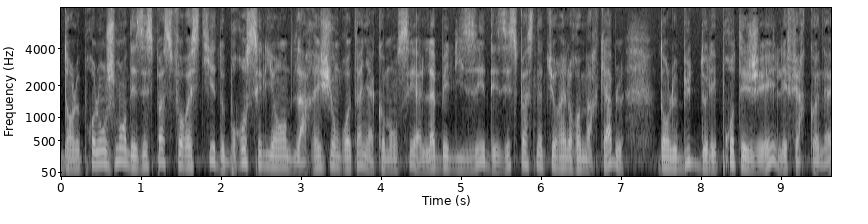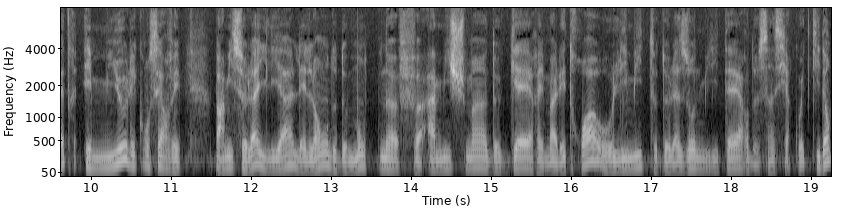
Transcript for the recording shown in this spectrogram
Dans le prolongement des espaces forestiers de Brocéliande, la région Bretagne a commencé à labelliser des espaces naturels remarquables dans le but de les protéger, les faire connaître et mieux les conserver. Parmi ceux-là, il y a les landes de Monteneuf, à mi-chemin de Guerre et Malétroit, aux limites de la zone militaire de Saint-Cyr-Couët-Quidan.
